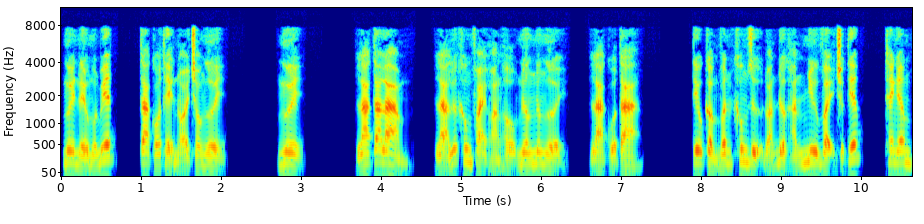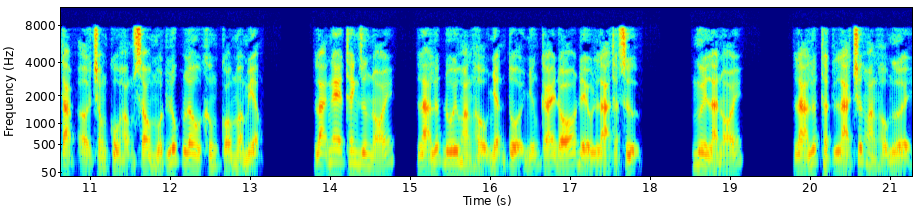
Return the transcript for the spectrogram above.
ngươi nếu muốn biết, ta có thể nói cho ngươi. Ngươi, là ta làm, là lướt không phải hoàng hậu nương nương người, là của ta. Tiêu Cẩm Vân không dự đoán được hắn như vậy trực tiếp, thanh âm tạp ở trong cổ họng sau một lúc lâu không có mở miệng. Lại nghe Thanh Dương nói, là lướt đối hoàng hậu nhận tội những cái đó đều là thật sự. Ngươi là nói, là lướt thật là trước hoàng hậu người.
